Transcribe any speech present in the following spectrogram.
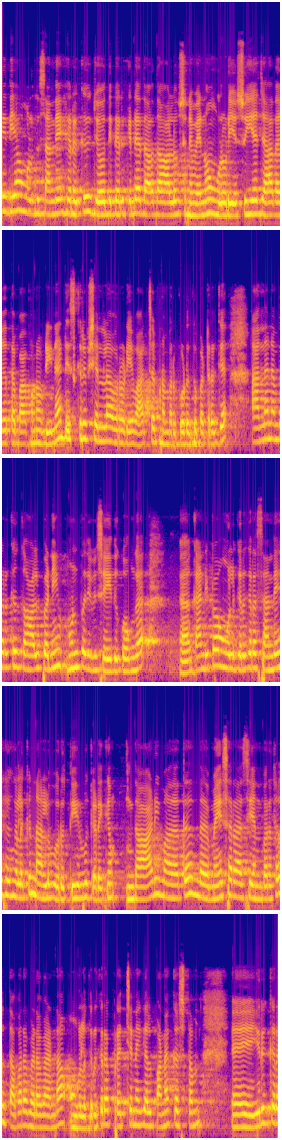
ரீதியாக உங்களுக்கு சந்தேகம் இருக்குது ஜோதிடர்கிட்ட ஏதாவது ஆலோசனை வேணும் உங்களுடைய சுய ஜாதகத்தை பார்க்கணும் அப்படின்னா டிஸ்கிரிப்ஷனில் அவருடைய வாட்ஸ்அப் நம்பர் கொடுக்கப்பட்டிருக்கு. அந்த நம்பருக்கு கால் பண்ணி முன்பதிவு செய்துக்கோங்க. கண்டிப்பாக உங்களுக்கு இருக்கிற சந்தேகங்களுக்கு நல்ல ஒரு தீர்வு கிடைக்கும். இந்த ஆடி மாதத்தை இந்த மேசராசி அன்பர்கள் தவற விட வேண்டாம். உங்களுக்கு இருக்கிற பிரச்சனைகள் பண கஷ்டம் இருக்கிற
